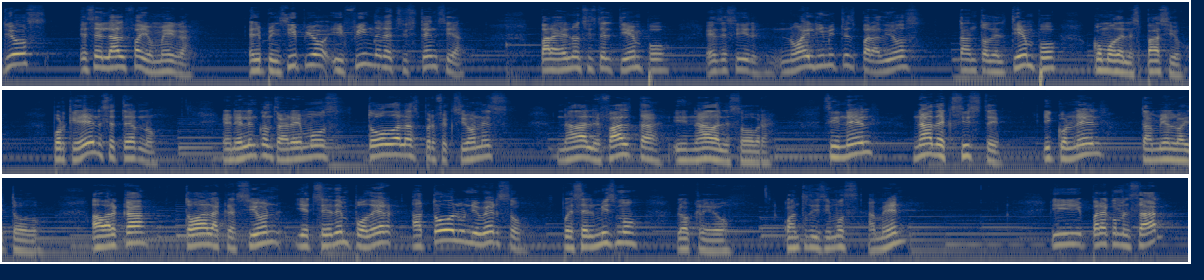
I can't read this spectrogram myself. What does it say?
Dios es el alfa y omega, el principio y fin de la existencia. Para Él no existe el tiempo, es decir, no hay límites para Dios tanto del tiempo como del espacio, porque Él es eterno. En Él encontraremos todas las perfecciones, nada le falta y nada le sobra. Sin Él nada existe y con Él también lo hay todo. Abarca toda la creación y excede en poder a todo el universo, pues Él mismo lo creó. ¿Cuántos decimos amén? Y para comenzar,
